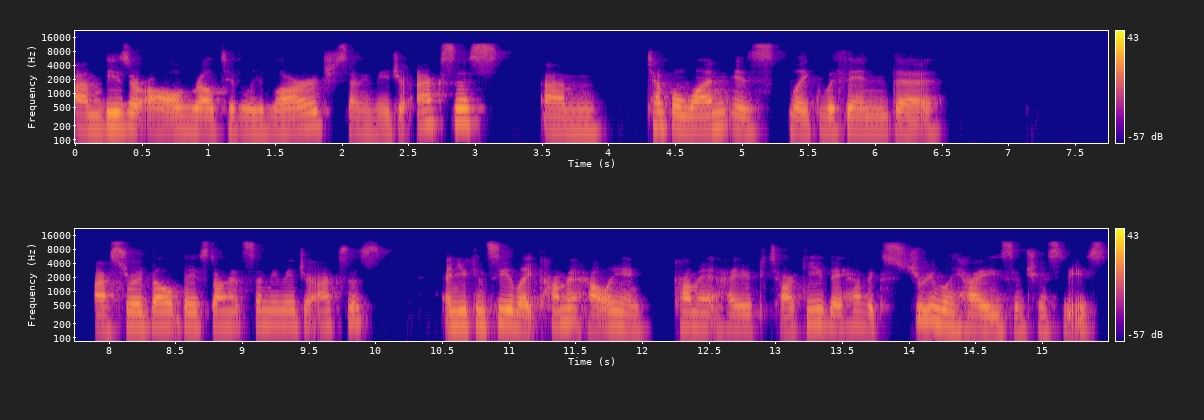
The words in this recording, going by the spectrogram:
um, these are all relatively large semi-major axis. Um, Tempel one is like within the asteroid belt based on its semi-major axis. And you can see like Comet Halley and Comet Hyakutake, they have extremely high eccentricities.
